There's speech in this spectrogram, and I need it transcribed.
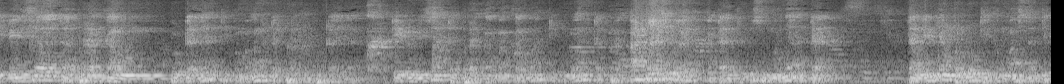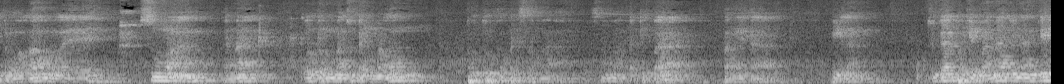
Indonesia ada beragam budaya di Pemalang ada beragam budaya. Di Indonesia ada beragam agama di Pemalang ada beragam Ada juga. ada itu semuanya ada. Dan ini yang perlu dikemas dan dikelola oleh semua karena untuk memajukan Malang butuh kebersamaan. Sama tadi Pak Bang Eka bilang juga bagaimana ini nanti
